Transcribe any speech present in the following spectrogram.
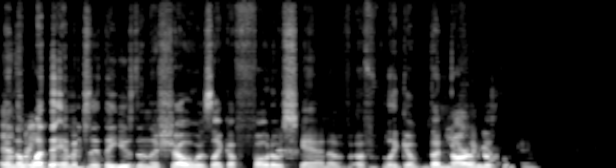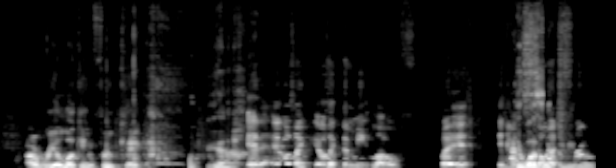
and that's the what you- the image that they used in the show was like a photo scan of, of like a, the Yeah, like a- gnarliest looking. a real looking fruitcake. Yeah. it, it was like it was like the meatloaf, but it it had It was so like much the fruit.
